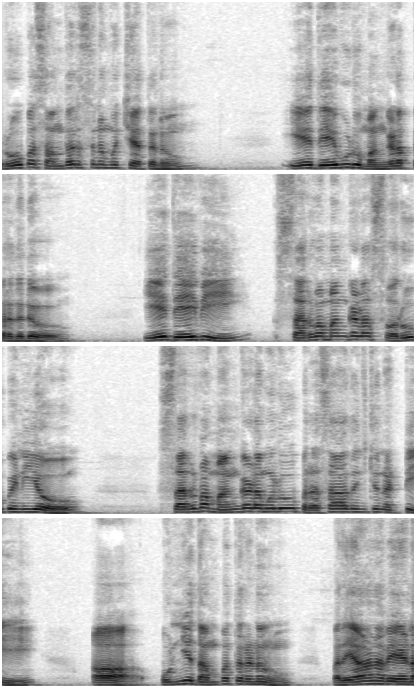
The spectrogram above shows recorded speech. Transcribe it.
రూప సందర్శనము చేతను ఏ దేవుడు మంగళప్రదడో ఏ దేవి సర్వమంగళ స్వరూపిణియో సర్వమంగళములు ప్రసాదించునట్టి ఆ పుణ్య దంపతులను ప్రయాణవేళ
